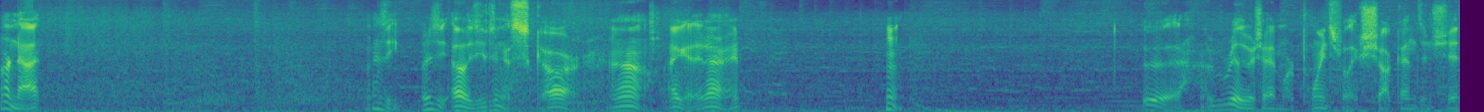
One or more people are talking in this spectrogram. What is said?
Or not. What is he? What is he? Oh, he's using a scar. Oh, I get it. Alright. Hmm. Ugh, I really wish I had more points for like shotguns and shit.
